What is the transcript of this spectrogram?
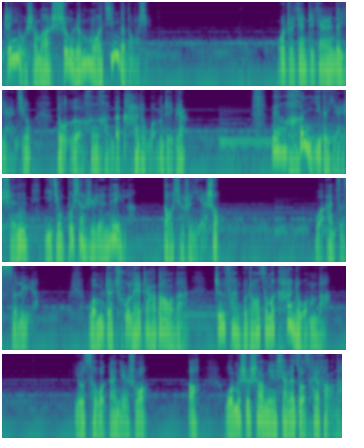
真有什么生人莫近的东西。我只见这家人的眼睛都恶狠狠地看着我们这边，那样恨意的眼神已经不像是人类了，倒像是野兽。我暗自思虑啊，我们这初来乍到的，真犯不着这么看着我们吧？由此我赶紧说：“哦，我们是上面下来做采访的，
